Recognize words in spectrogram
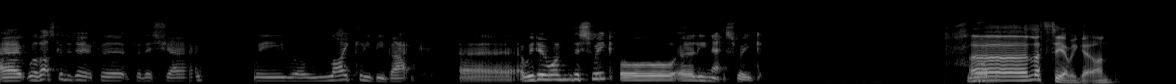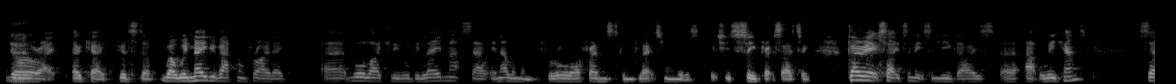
Uh, well, that's going to do it for, for this show. We will likely be back. Uh, are we doing one this week or early next week? Uh, let's see how we get on. Yeah. All right. Okay. Good stuff. Well, we may be back on Friday. Uh, more likely, we'll be laying mats out in Element for all our friends to come play X-Men with us, which is super exciting. Very excited to meet some new guys uh, at the weekend. So,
